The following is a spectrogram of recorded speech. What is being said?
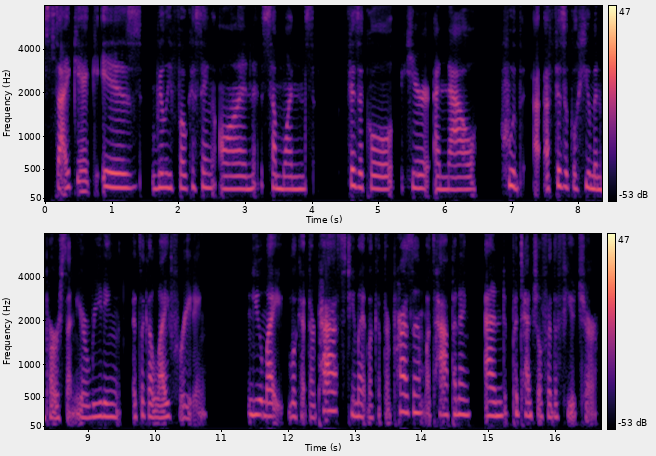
Psychic is really focusing on someone's physical here and now, who a physical human person. You're reading, it's like a life reading. You might look at their past, you might look at their present, what's happening, and potential for the future.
